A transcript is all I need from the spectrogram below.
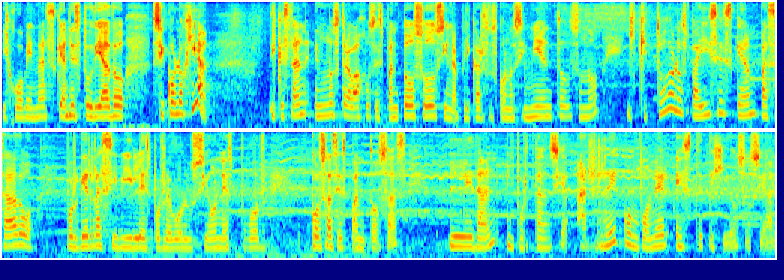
y jóvenes que han estudiado psicología y que están en unos trabajos espantosos sin aplicar sus conocimientos, ¿no? Y que todos los países que han pasado por guerras civiles, por revoluciones, por cosas espantosas, le dan importancia a recomponer este tejido social.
